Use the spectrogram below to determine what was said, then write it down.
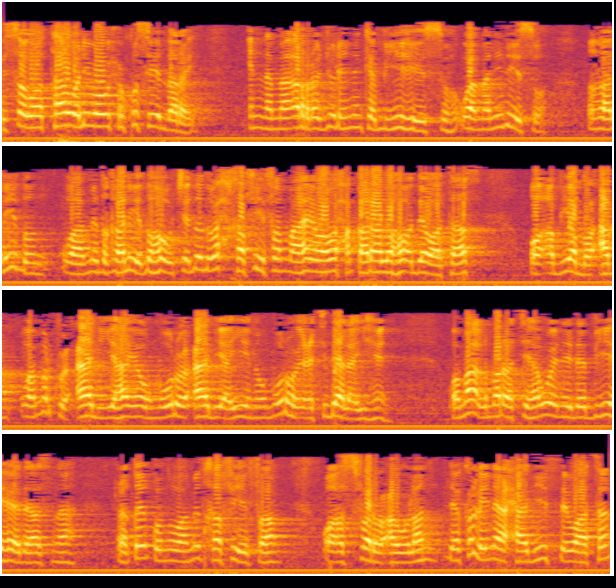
isagoo taa weliba wuxuu ku sii daray inamaa arajuli ninka biyihiisu waa manidiisu haliidun waa mid haliid aho ujeedadu wax khafiifa maahay waa wax qara laho de waa taas. oo abyadu cad waa markuu caadi yahay oo umuuruhu caadi ay yihiin umuuruhu ictidaal ay yihiin wama almarati haweeneyda biyaheedaasna raqiiqun waa mid khafiifa oo asfaru cawlan dee kollayna axaadiis waa tan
